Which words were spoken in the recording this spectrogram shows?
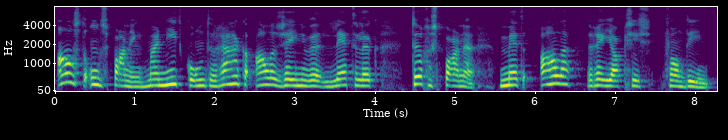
Als de ontspanning maar niet komt, raken alle zenuwen letterlijk te gespannen met alle reacties van dien.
